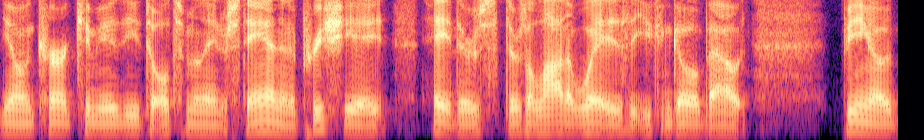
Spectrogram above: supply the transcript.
you know, in current community to ultimately understand and appreciate. Hey, there's there's a lot of ways that you can go about being a,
